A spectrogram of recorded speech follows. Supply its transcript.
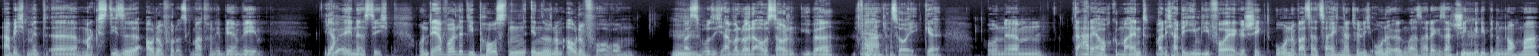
habe ich mit äh, Max diese Autofotos gemacht von dem BMW. Du Ja. erinnerst dich. Und der wollte die posten in so einem Autoforum. Weißt du, wo sich einfach Leute austauschen über Mhm. Ja, klar. Fahrzeuge. Und ähm, da hat er auch gemeint, weil ich hatte ihm die vorher geschickt, ohne Wasserzeichen natürlich, ohne irgendwas, hat er gesagt, schick Mhm. mir die bitte nochmal,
